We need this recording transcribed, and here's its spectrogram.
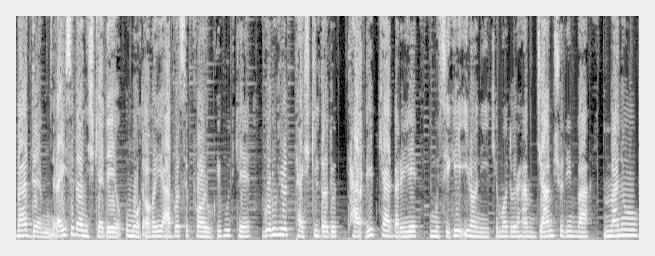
بعد رئیس دانشکده اون موقع آقای عباس فاروقی بود که گروهی رو تشکیل داد و ترغیب کرد برای موسیقی ایرانی که ما دور هم جمع شدیم و منو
